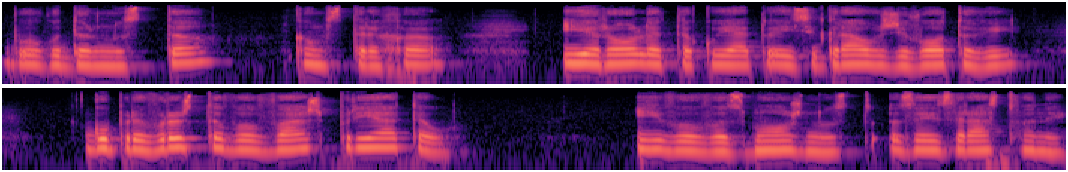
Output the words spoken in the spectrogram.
Благодарността към страха и ролята, която е изиграл в живота ви, го превръща във ваш приятел и във възможност за израстване.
